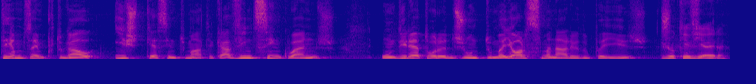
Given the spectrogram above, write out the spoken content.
temos em Portugal isto que é sintomático. Há 25 anos, um diretor adjunto do maior semanário do país Joaquim Vieira.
